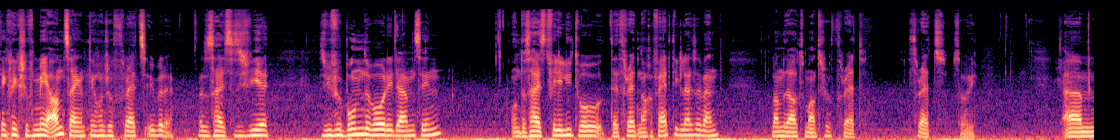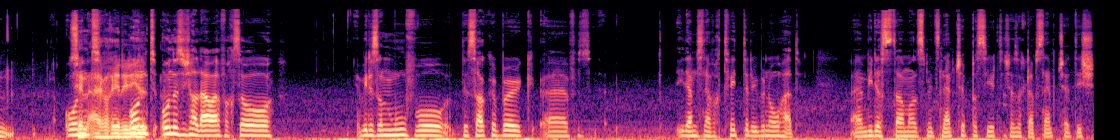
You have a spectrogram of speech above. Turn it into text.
dann klickst du auf mehr Anzeigen und dann kommst du auf Threads über. Also das heißt, es ist wie, es ist wie verbunden worden in dem Sinn. Und das heißt, viele Leute, die den Thread nachher fertig lesen wollen, landen automatisch auf Thread. Threads, sorry. Ähm, sind und, und, und es ist halt auch einfach so wieder so ein Move, wo der Zuckerberg äh, in dem Sinne einfach Twitter übernommen hat. Ähm, wie das damals mit Snapchat passiert ist. Also ich glaube Snapchat ist,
